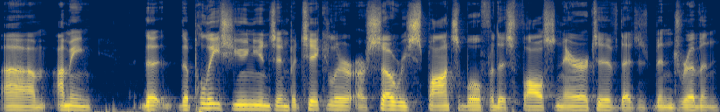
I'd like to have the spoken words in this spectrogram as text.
Um, I mean, the the police unions in particular are so responsible for this false narrative that has been driven,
